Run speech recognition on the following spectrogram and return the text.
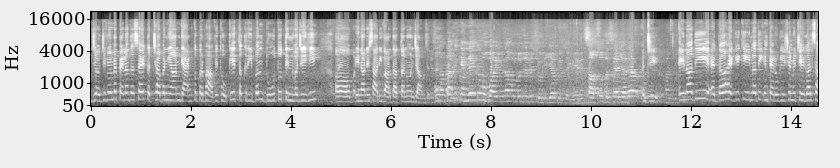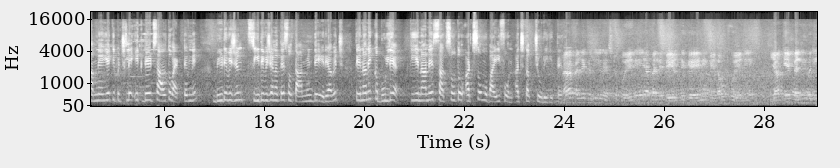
ਜ- ਜਿਵੇਂ ਮੈਂ ਪਹਿਲਾਂ ਦੱਸਿਆ ਇਹ ਕੱਚਾ ਬਨਿਆਨ ਗੈਂਗ ਤੋਂ ਪ੍ਰਭਾਵਿਤ ਹੋ ਕੇ ਤਕਰੀਬਨ 2 ਤੋਂ 3 ਵਜੇ ਹੀ ਅ, ਇਹਨਾਂ ਨੇ ਸਾਰੀ ਵਾਰਦਾਤਾਂ ਨੂੰ ਅੰਜਾਮ ਦਿੱਤਾ ਹੁਣ ਤੱਕ ਕਿੰਨੇ ਕੁ ਮੋਬਾਈਲ ਇਹਨਾਂ ਵੱਲੋਂ ਜਿਹੜੇ ਚੋਰੀ ਆ ਉਹ ਕੀਤੇ ਗਏ ਨੇ 700 ਦੱਸਿਆ ਜਾ ਰਿਹਾ ਜੀ ਹਾਂਜੀ। ਇਹਨਾਂ ਦੀ ਐਦਾਂ ਹੈਗੀ ਕਿ ਇਹਨਾਂ ਦੀ ਇੰਟਰੋਗੇਸ਼ਨ ਵਿੱਚ ਇਹ ਗੱਲ ਸਾਹਮਣੇ ਆਈ ਹੈ ਕਿ ਪਿਛਲੇ 1.5 ਸਾਲ ਤੋਂ ਐਕਟਿਵ ਨੇ ਬੀ ਡਿਵੀਜ਼ਨ ਸੀ ਡਿਵੀਜ਼ਨ ਅਤੇ ਸੁਲਤਾਨਵਿੰਡ ਦੇ ਏਰੀਆ ਵਿੱਚ ਤੇ ਇਹਨਾਂ ਨੇ ਕਬੂਲਿਆ ਕਿ ਇਹਨਾਂ ਨੇ 700 ਤੋਂ 800 ਮੋਬਾਈਲ ਫੋਨ ਅੱਜ ਤੱਕ ਚੋਰੀ ਕੀਤੇ ਨੇ। ਮੈਂ ਪਹਿਲੇ ਕਦੀ ਅਰੈਸਟ ਹੋਏ ਨੇ ਜਾਂ ਪਹਿਲੇ ਬੇਲ ਤੇ ਗਏ ਨੇ ਬੇਲ ਆਊਟ ਹੋਏ ਨੇ ਜਾਂ ਕਿ ਪਹਿਲੀ ਵਾਰੀ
